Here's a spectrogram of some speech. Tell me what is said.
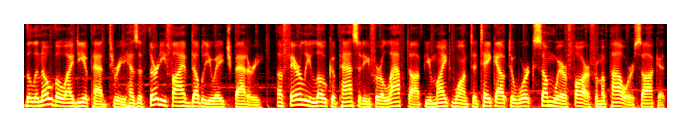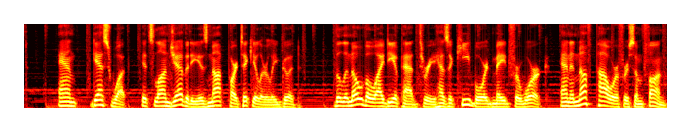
The Lenovo IdeaPad 3 has a 35Wh battery, a fairly low capacity for a laptop you might want to take out to work somewhere far from a power socket. And, guess what, its longevity is not particularly good. The Lenovo IdeaPad 3 has a keyboard made for work and enough power for some fun,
